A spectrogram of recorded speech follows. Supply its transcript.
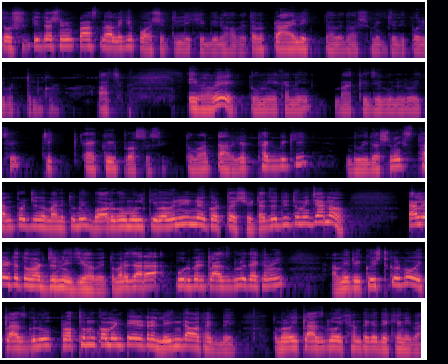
চৌষট্টি দশমিক পাঁচ না লিখে পঁয়ষট্টি লিখে দিলে হবে, তবে প্রায় লিখতে হবে দশমিক যদি পরিবর্তন করো। আচ্ছা এভাবে তুমি এখানে বাকি যেগুলো রয়েছে, ঠিক একই প্রসেসে তোমার টার্গেট থাকবে কি দুই দশমিক স্থান পর্যন্ত মানে তুমি বর্গমূল কীভাবে নির্ণয় করতে হয় সেটা যদি তুমি জানো, তাহলে এটা তোমার জন্য ইজি হবে। তোমরা যারা পূর্বের ক্লাসগুলো দেখোনি আমি রিকোয়েস্ট করব ওই ক্লাসগুলো প্রথম কমেন্টে এটা লিঙ্ক দেওয়া থাকবে, তোমরা ওই ক্লাসগুলো ওইখান থেকে দেখে নিবা,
